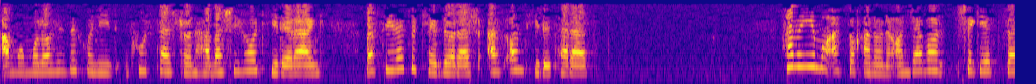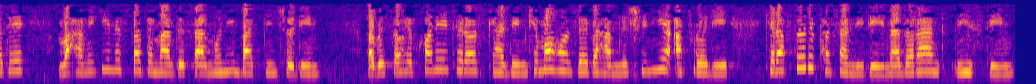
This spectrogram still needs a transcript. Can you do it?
اما ملاحظه کنید پوستش چون حبشی ها تیره رنگ و سیرت و کردارش از آن تیره تر است. همه ما از سخنان آن جوان شگفت زده و همگی نسبت به مرد سلمانی بدبین شدیم و به صاحبخانه اعتراض کردیم که ما حاضر به همنشینی افرادی که رفتار پسندیده ندارند نیستیم.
